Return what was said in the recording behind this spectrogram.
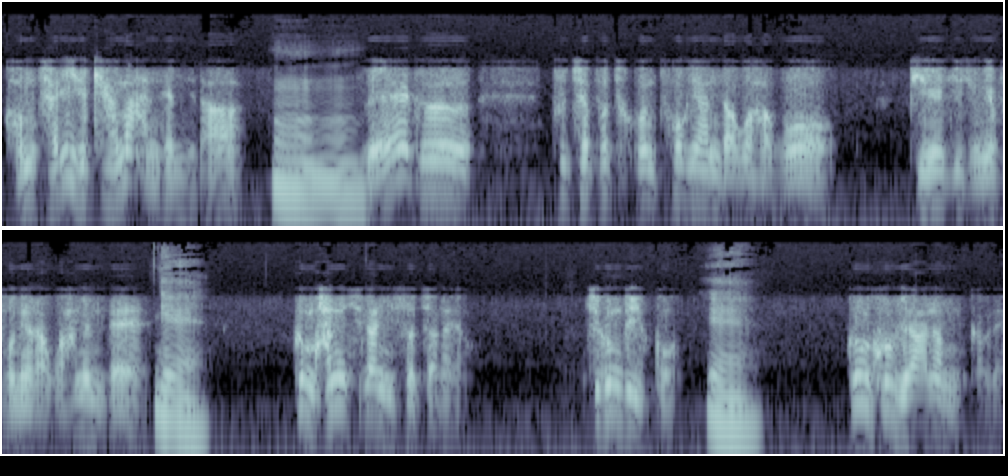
검찰이 이렇게 하면 안 됩니다. 음. 왜그 불체포 특권 포기한다고 하고 비회기 중에 보내라고 하는데 예. 그 많은 시간이 있었잖아요. 지금도 있고. 예. 그럼 그걸 왜 안 합니까? 왜?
